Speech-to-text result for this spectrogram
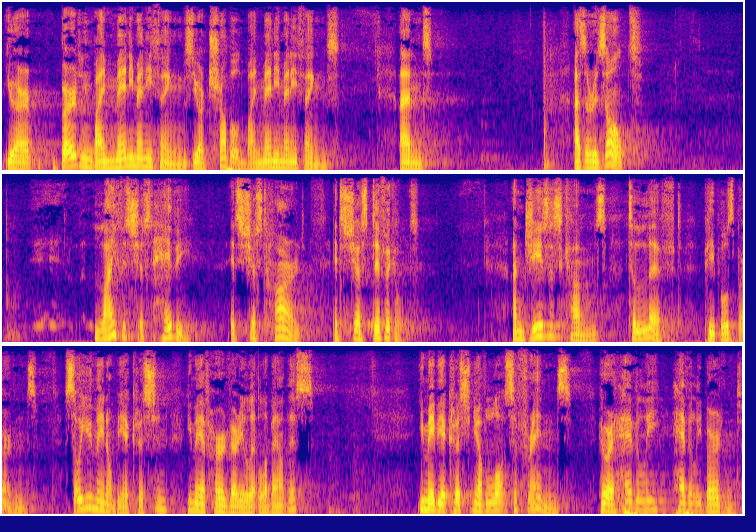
you are burdened by many, many things. You are troubled by many, many things. And as a result, life is just heavy. It's just hard. It's just difficult. And Jesus comes to lift people's burdens. So you may not be a Christian. You may have heard very little about this. You may be a Christian. You have lots of friends who are heavily, heavily burdened.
